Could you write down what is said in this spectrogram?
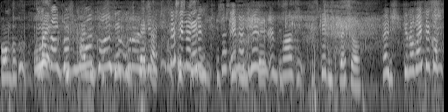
Bombe. Oh mein Gott, ich kann nur nicht, es geht goldene nicht besser. Da ist Es einer geht drin. nicht- Da es ist einer drin im es- geht nicht besser. Halt dich, genau, weiterkommen.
